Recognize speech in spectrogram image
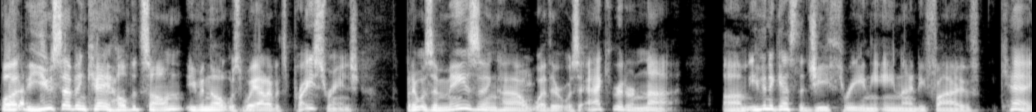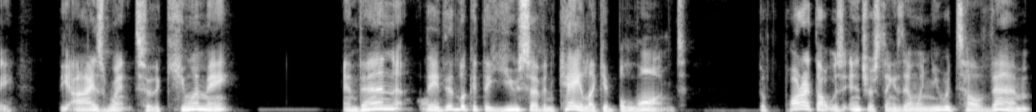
but the U7K held its own, even though it was way out of its price range. But it was amazing how, whether it was accurate or not, um, even against the G3 and the A95K, the eyes went to the QM8, and then they did look at the U7K like it belonged. The part I thought was interesting is then when you would tell them,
